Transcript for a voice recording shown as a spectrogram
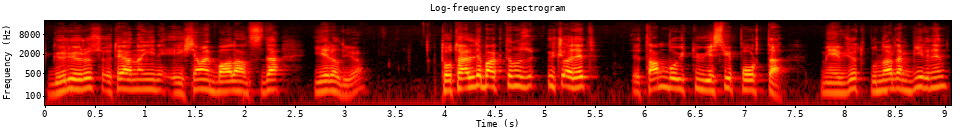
görüyoruz. Öte yandan yine HDMI bağlantısı da yer alıyor. Totalde baktığımız 3 adet e, tam boyutlu USB port da mevcut. Bunlardan birinin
